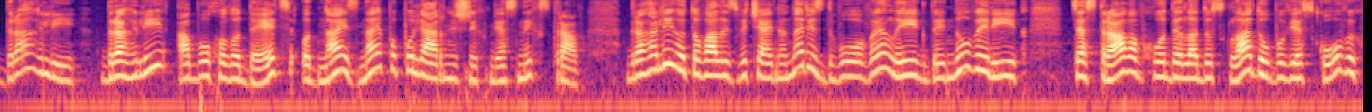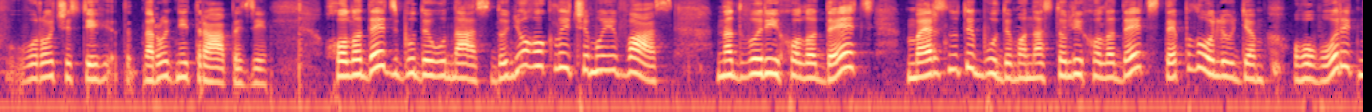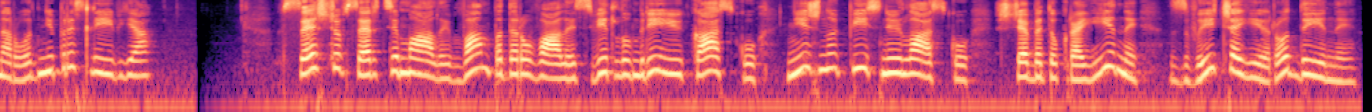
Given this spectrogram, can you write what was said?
Драглі. Драглі або холодець одна із найпопулярніших м'ясних страв. Драгалі готували, звичайно, на Різдво, Великдень, Новий рік. Ця страва входила до складу обов'язкових в урочистій народній трапезі. Холодець буде у нас, до нього кличемо і вас. На дворі холодець, мерзнути будемо, на столі холодець, тепло людям, говорить народні прислів'я. Все, що в серці мали, вам подарували світлу мрію й казку, ніжну пісню й ласку, щебет України, звичаї родини.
